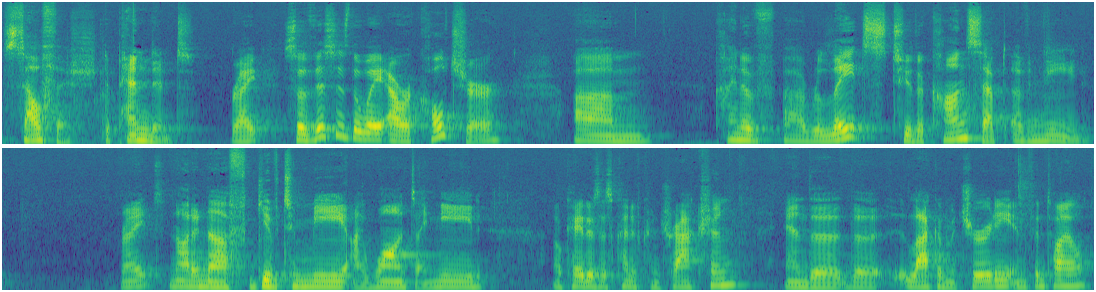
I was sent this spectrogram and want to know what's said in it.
Selfish. Dependent, right? So, this is the way our culture um, kind of uh, relates to the concept of need, right? Not enough, give to me, I want, I need. Okay, there's this kind of contraction and the, the lack of maturity, infantile.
